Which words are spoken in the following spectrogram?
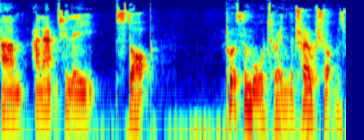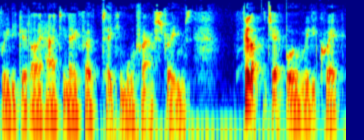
um, and actually stop, put some water in. The trail shot was really good. I had, you know, for taking water out of streams. Fill up the jet boil really quick,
